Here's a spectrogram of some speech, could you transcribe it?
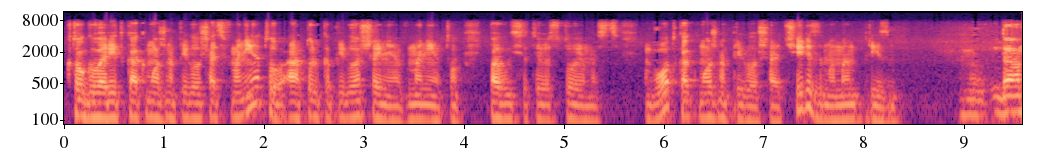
кто говорит, как можно приглашать в монету, а только приглашение в монету, повысит ее стоимость. Вот как можно приглашать через МММ призм. Да,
